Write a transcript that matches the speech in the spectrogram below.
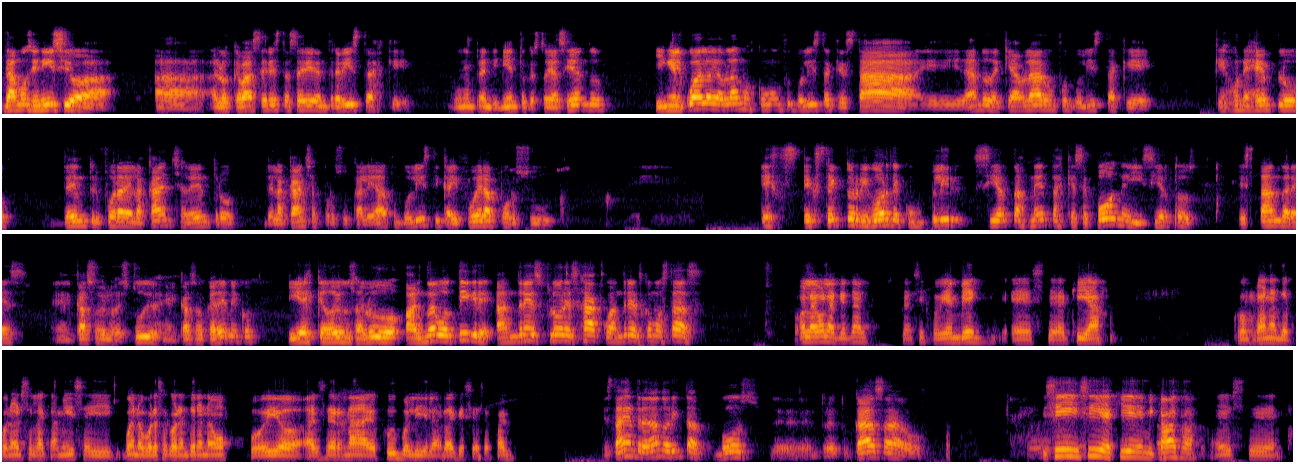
damos inicio a, a, lo que va a ser esta serie de entrevistas, que un emprendimiento que estoy haciendo, y en el cual hoy hablamos con un futbolista que está eh, dando de qué hablar, un futbolista que, que es un ejemplo dentro y fuera de la cancha, dentro de la cancha por su calidad futbolística y fuera por su eh, estricto rigor de cumplir ciertas metas que se pone y ciertos estándares, en el caso de los estudios, en el caso académico. Y es que doy un saludo al nuevo Tigre, Andrés Flores Jaco. Andrés, ¿cómo estás? Hola, hola, ¿qué tal? Francisco, bien, bien. Este, aquí ya con ganas de ponerse la camisa y bueno, por esa cuarentena no hemos podido hacer nada de fútbol y la verdad que sí hace falta. ¿Estás entrenando ahorita vos eh, dentro de tu casa? O, Sí, sí, aquí en mi casa, este,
